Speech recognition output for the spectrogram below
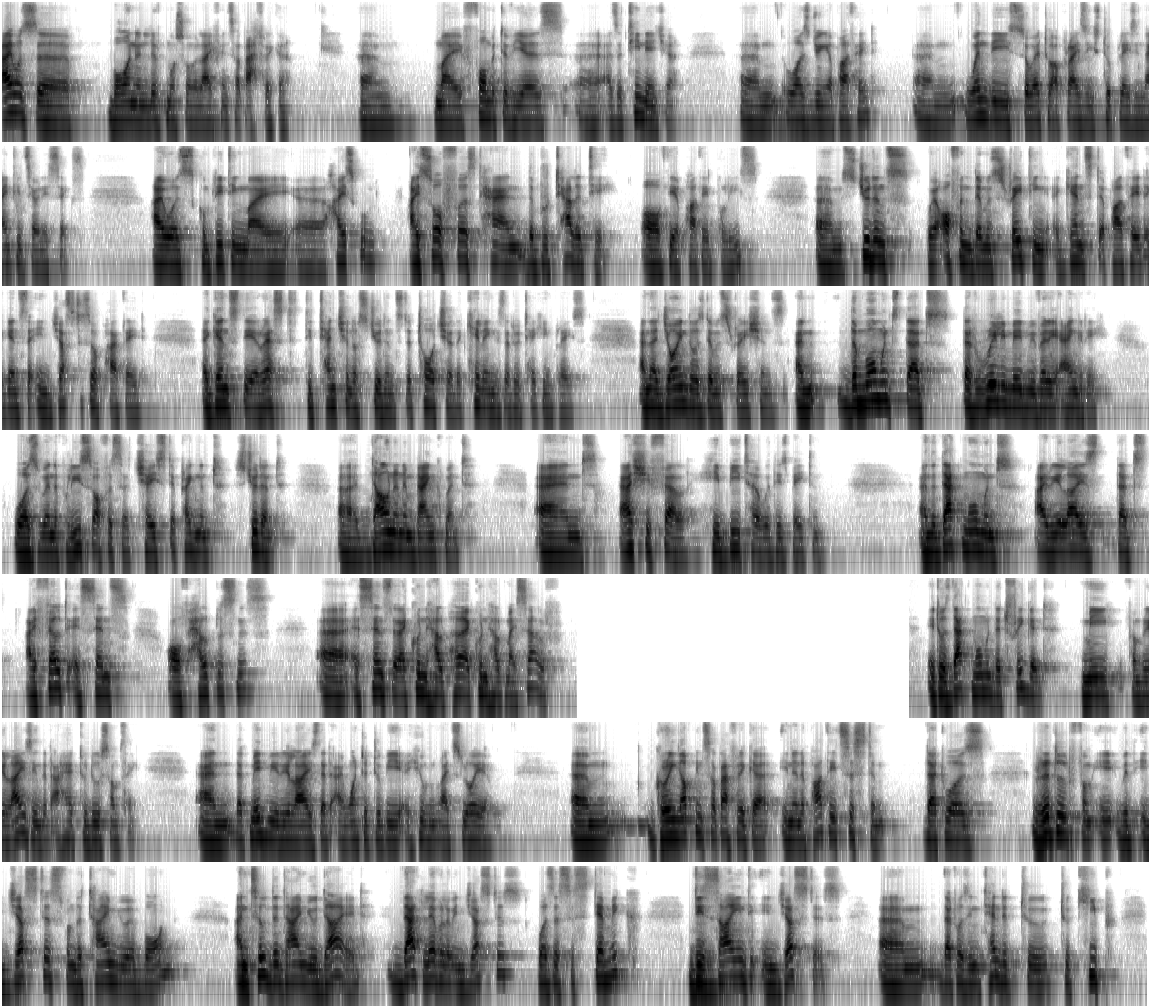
I was uh, born and lived most of my life in South Africa. Um, my formative years uh, as a teenager um, was during apartheid. Um, when the Soweto uprisings took place in 1976, I was completing my uh, high school. I saw firsthand the brutality of the apartheid police. Um, students were often demonstrating against apartheid, against the injustice of apartheid, against the arrest, detention of students, the torture, the killings that were taking place. And I joined those demonstrations. And the moment that, that really made me very angry was when a police officer chased a pregnant student uh, down an embankment. And as she fell, he beat her with his baton. And at that moment, I realized that I felt a sense of helplessness, uh, a sense that I couldn't help her, I couldn't help myself. It was that moment that triggered me from realizing that I had to do something. And that made me realize that I wanted to be a human rights lawyer. Um, growing up in South Africa in an apartheid system that was riddled from, with injustice from the time you were born until the time you died, that level of injustice was a systemic, designed injustice um, that was intended to, to keep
